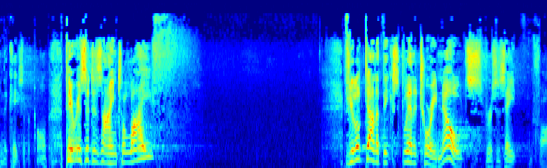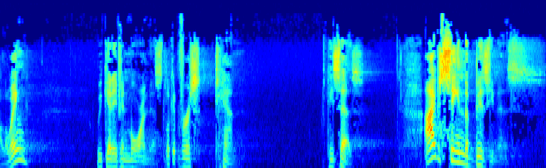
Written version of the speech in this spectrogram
in the case of the poem. There is a design to life. If you look down at the explanatory notes, verses 8 and following, we get even more on this. Look at verse 10. He says, I've seen the busyness,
